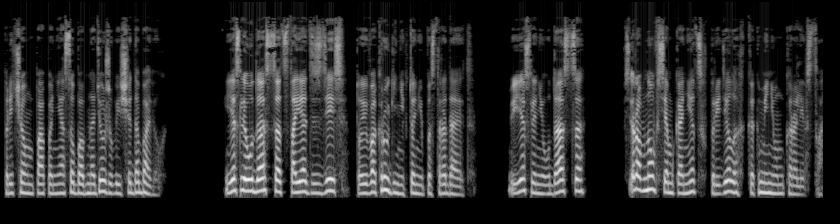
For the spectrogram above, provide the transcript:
Причем папа не особо обнадеживающе добавил. Если удастся отстоять здесь, то и в округе никто не пострадает. Если не удастся, все равно всем конец в пределах как минимум королевства.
